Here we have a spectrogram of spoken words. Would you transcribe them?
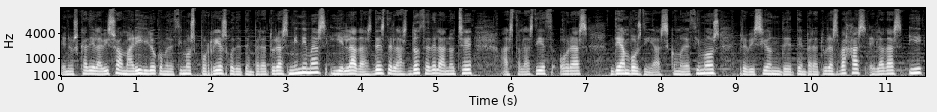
en Euskadi el aviso amarillo, como decimos, por riesgo de temperaturas mínimas y heladas desde las 12 de la noche hasta las 10 horas de ambos días. Como decimos, previsión de temperaturas bajas, heladas y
